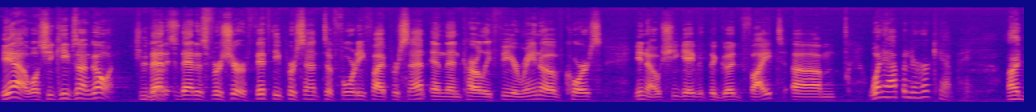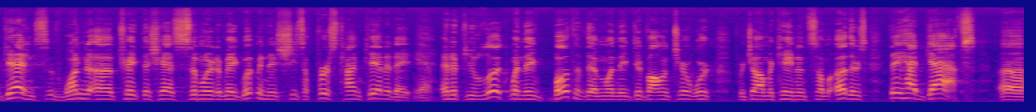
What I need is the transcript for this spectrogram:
Yeah, well, she keeps on going. She does. That, that is for sure. 50% to 45%. And then Carly Fiorina, of course, you know, she gave it the good fight. Um, what happened to her campaign? Again, one uh, trait that she has similar to Meg Whitman is she's a first-time candidate. Yeah. And if you look, when they both of them, when they did volunteer work for John McCain and some others, they had gaffes. Uh,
